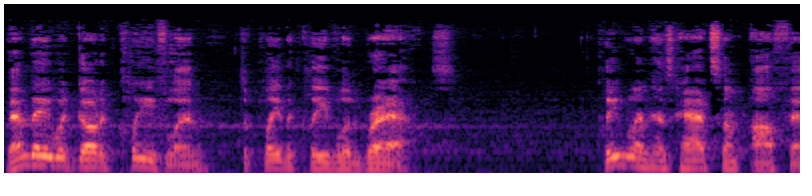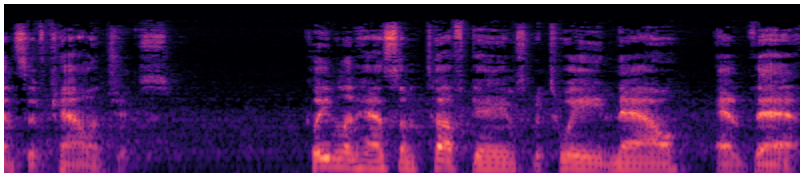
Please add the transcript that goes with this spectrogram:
Then they would go to Cleveland to play the Cleveland Browns. Cleveland has had some offensive challenges. Cleveland has some tough games between now and then.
